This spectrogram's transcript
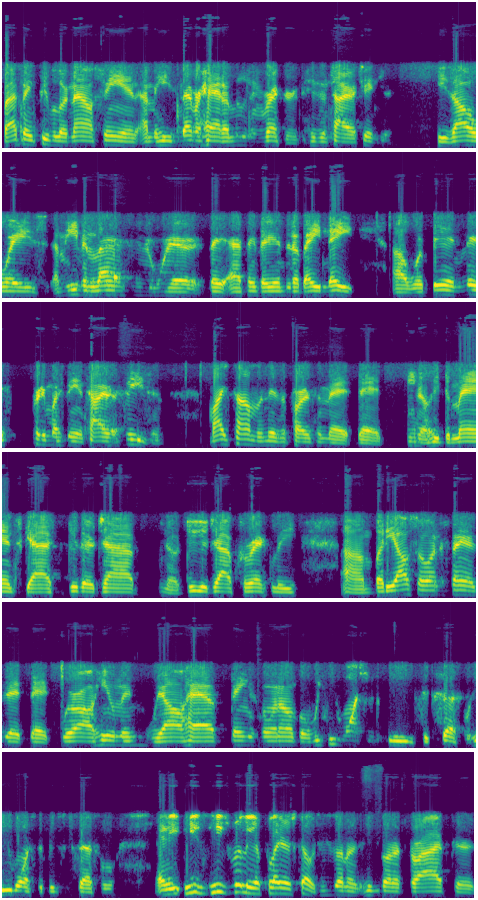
But I think people are now seeing. I mean, he's never had a losing record his entire tenure he's always. I mean, even last year where they, I think they ended up eight and eight, uh, where Ben missed pretty much the entire season. Mike Tomlin is a person that that you know he demands guys to do their job, you know, do your job correctly. Um, but he also understands that that we're all human. We all have things going on, but we, he wants you to be successful. He wants to be successful, and he, he's he's really a player's coach. He's gonna he's gonna thrive to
